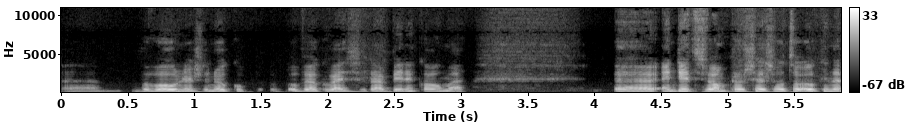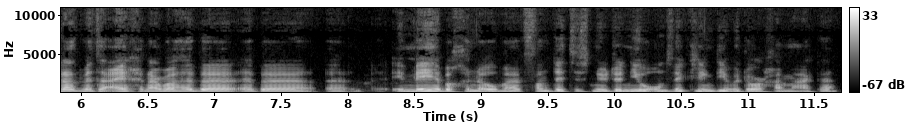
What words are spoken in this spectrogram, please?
uh, bewoners en ook op, op welke wijze ze daar binnenkomen. Uh, en dit is wel een proces wat we ook inderdaad met de eigenaar wel hebben, hebben in mee hebben genomen. Van dit is nu de nieuwe ontwikkeling die we door gaan maken.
